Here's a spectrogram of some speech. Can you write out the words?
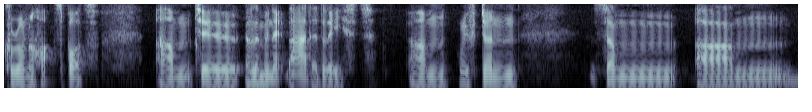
corona hotspots um, to eliminate that at least. Um, we've done some um,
